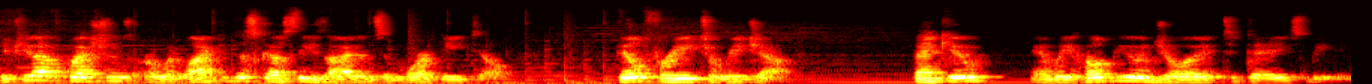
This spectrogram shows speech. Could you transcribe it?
If you have questions or would like to discuss these items in more detail, feel free to reach out. Thank you, and we hope you enjoy today's meeting.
